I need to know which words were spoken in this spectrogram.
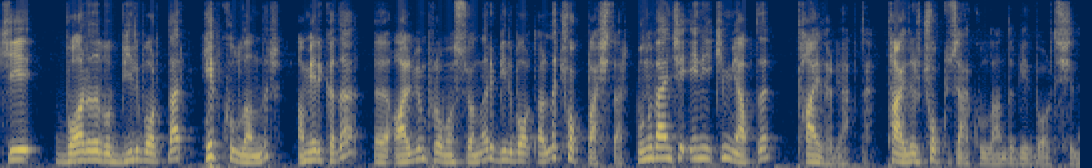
ki bu arada bu billboardlar hep kullanılır. Amerika'da e, albüm promosyonları billboardlarla çok başlar. Bunu bence en iyi kim yaptı? Tyler yaptı. Tyler çok güzel kullandı billboard işini.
